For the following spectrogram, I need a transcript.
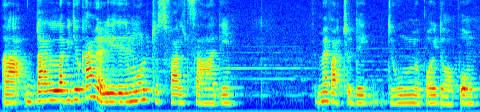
Allora, dalla videocamera li vedete molto sfalsati. Se me faccio dei zoom poi dopo.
